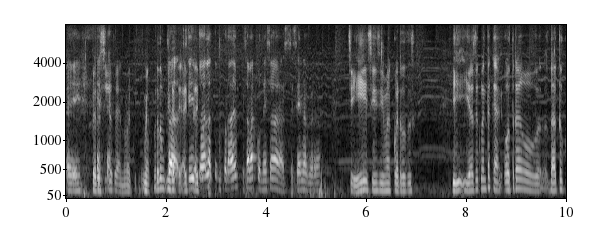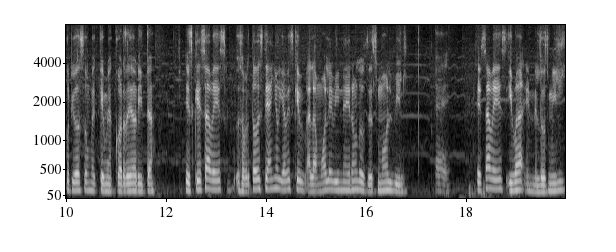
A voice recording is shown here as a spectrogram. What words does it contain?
Eh. Pero sí, o sea, no me, acuerdo. sí, toda la temporada empezaba con esas escenas, ¿verdad? Sí, sí, sí, me acuerdo. Y, y haz de cuenta que otro dato curioso que me acordé ahorita Es que esa vez, sobre todo este año, ya ves que a la mole vinieron los de Smallville. Esa vez iba en el 2000,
